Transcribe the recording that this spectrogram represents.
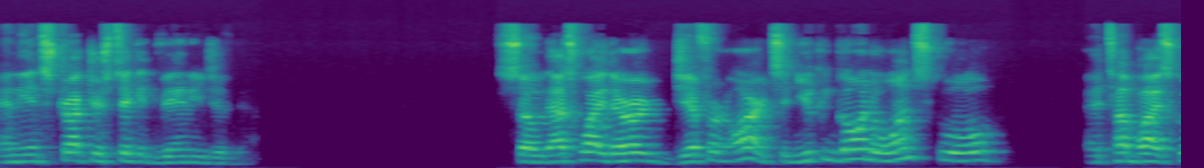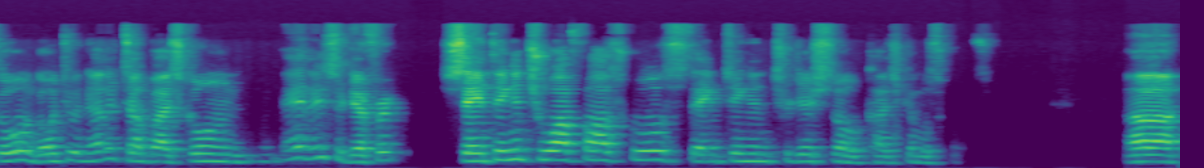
and the instructors take advantage of that. So that's why there are different arts, and you can go into one school, a Tumpai school, and go into another Tumpai school, and hey, these are different. Same thing in Chuafa schools, same thing in traditional Kajukenbo schools. Uh,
